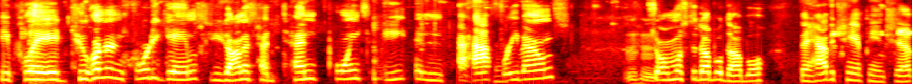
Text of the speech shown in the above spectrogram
He played 240 games. Udonis had 10 points, eight and a half rebounds, mhm. so almost a double double. They have a championship.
